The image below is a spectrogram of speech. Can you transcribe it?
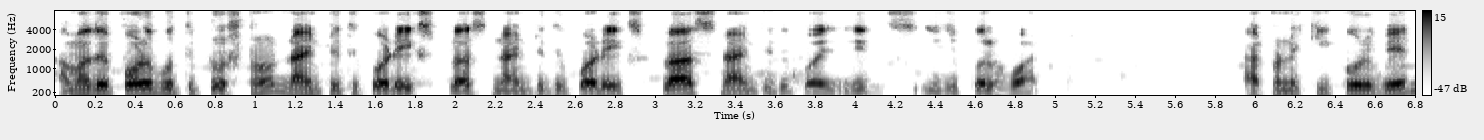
আমাদের পরবর্তী প্রশ্ন nine to the power X plus nine to the power X plus nine to the power X is equal what আপনারা কি করবেন?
